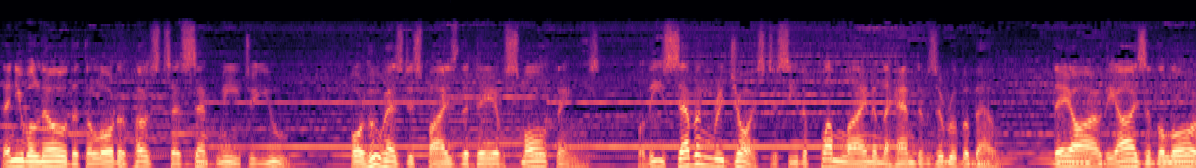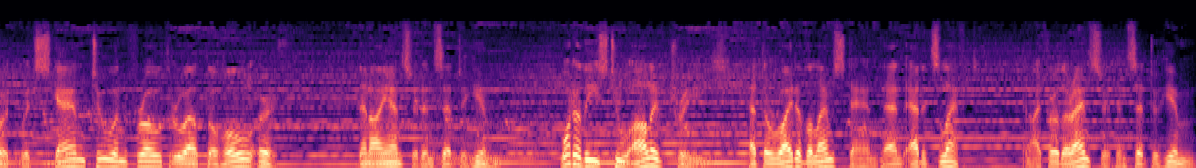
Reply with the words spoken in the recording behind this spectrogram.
Then you will know that the Lord of hosts has sent me to you. For who has despised the day of small things? For these seven rejoice to see the plumb line in the hand of Zerubbabel. They are the eyes of the Lord, which scan to and fro throughout the whole earth. Then I answered and said to him, What are these two olive trees, at the right of the lampstand and at its left? And I further answered and said to him,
